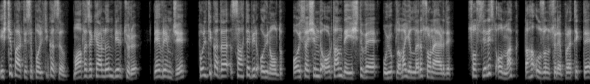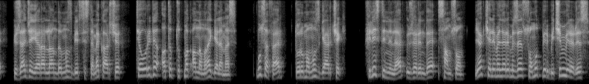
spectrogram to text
İşçi Partisi politikası muhafazakarlığın bir türü, devrimci, politikada sahte bir oyun oldu. Oysa şimdi ortam değişti ve uyuklama yılları sona erdi. Sosyalist olmak daha uzun süre pratikte güzelce yararlandığımız bir sisteme karşı teoride atıp tutmak anlamına gelemez. Bu sefer durumumuz gerçek. Filistinliler üzerinde Samson. Ya kelimelerimize somut bir biçim veririz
